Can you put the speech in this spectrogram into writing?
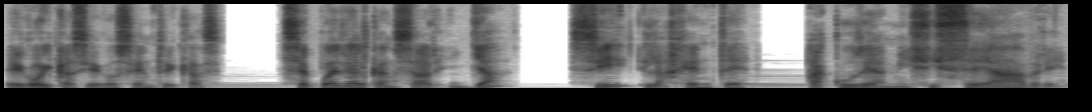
egoicas y egocéntricas, se puede alcanzar ya si la gente acude a mí, si se abre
